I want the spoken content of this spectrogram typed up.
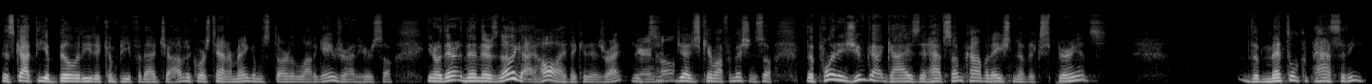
that's got the ability to compete for that job. And of course, Tanner Mangum started a lot of games around here. So, you know, there then there's another guy, Hall, I think it is, right? Jaren Hall. Yeah, just came off a mission. So the point is, you've got guys that have some combination of experience, the mental capacity,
